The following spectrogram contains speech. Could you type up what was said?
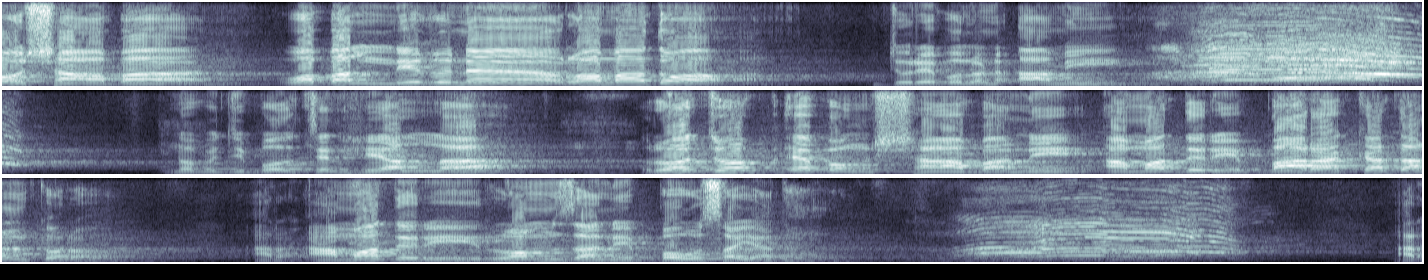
ওয়া শাবান ওয়া বাল্লিগনা রমাদান। জোরে বলুন, আমিন। নবীজি বলছেন, হে আল্লাহ, রজব এবং শাবানে আমাদের বারাকা দান করো। আর আমাদের এই রমজানে পৌঁছাইয়া দাও। আর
